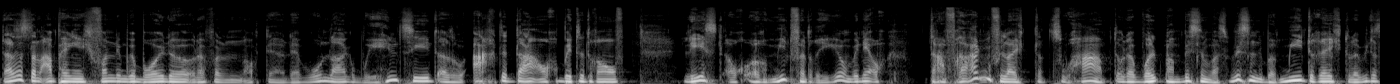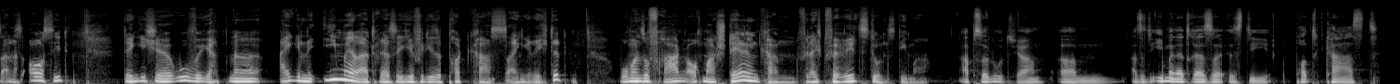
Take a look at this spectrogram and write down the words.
das ist dann abhängig von dem Gebäude oder von auch der, der Wohnlage, wo ihr hinzieht. Also achtet da auch bitte drauf. Lest auch eure Mietverträge und wenn ihr auch da Fragen vielleicht dazu habt oder wollt mal ein bisschen was wissen über Mietrecht oder wie das alles aussieht, denke ich, äh, Uwe, ihr habt eine eigene E-Mail-Adresse hier für diese Podcasts eingerichtet, wo man so Fragen auch mal stellen kann. Vielleicht verrätst du uns die mal. Absolut, ja. Ähm, also die E-Mail-Adresse ist die podcast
